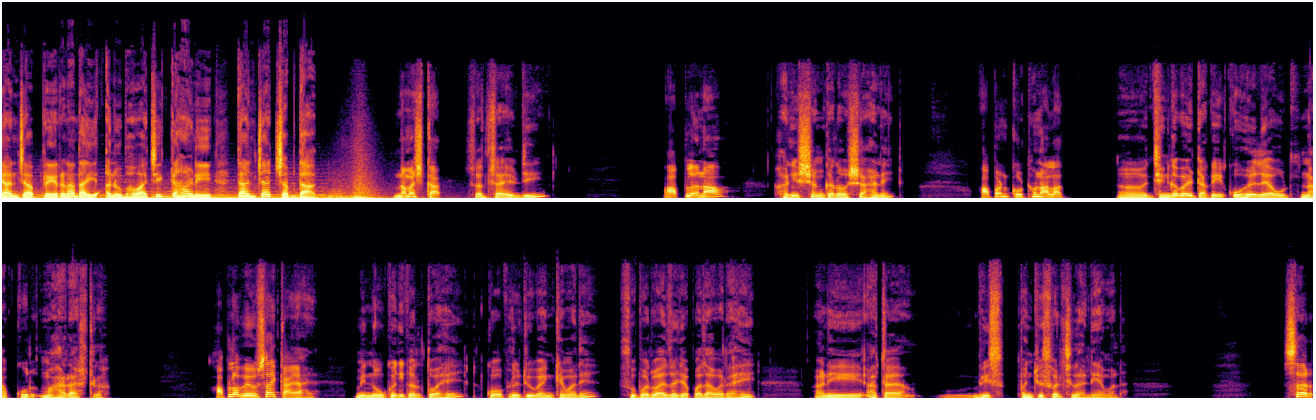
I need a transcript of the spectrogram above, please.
यांच्या प्रेरणादायी अनुभवाची कहाणी त्यांच्या शब्दात. नमस्कार. सतसाहेबजी आपलं नाव? हरीश शंकरराव शहाणे. आपण कुठून आलात? अ, झिंगाबाई टाकळी कोहे लेआउट नागपूर महाराष्ट्र. आपला व्यवसाय काय आहे? मी नोकरी करतो आहे कोऑपरेटिव्ह बँकेमध्ये सुपरवायझरच्या पदावर आहे आणि आता वीस पंचवीस वर्ष झाली आहे मला सर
